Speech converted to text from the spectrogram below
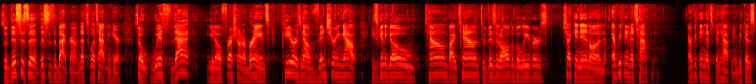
so this is the this is the background. That's what's happening here. So with that, you know, fresh on our brains, Peter is now venturing out. He's going to go town by town to visit all the believers, checking in on everything that's happening, everything that's been happening, because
